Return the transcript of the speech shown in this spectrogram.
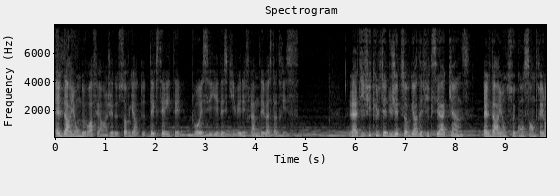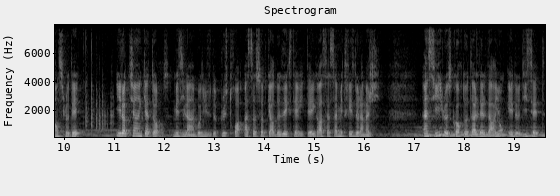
Eldarion devra faire un jet de sauvegarde de dextérité pour essayer d'esquiver les flammes dévastatrices. La difficulté du jet de sauvegarde est fixée à 15. Eldarion se concentre et lance le dé. Il obtient un 14, mais il a un bonus de plus 3 à sa sauvegarde de dextérité grâce à sa maîtrise de la magie. Ainsi, le score total d'Eldarion est de 17,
